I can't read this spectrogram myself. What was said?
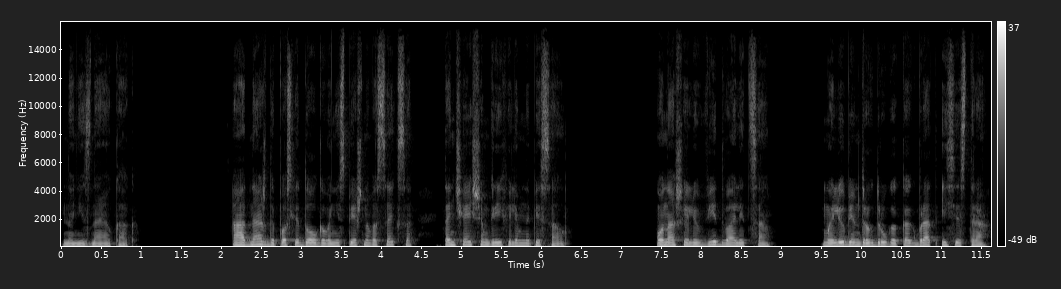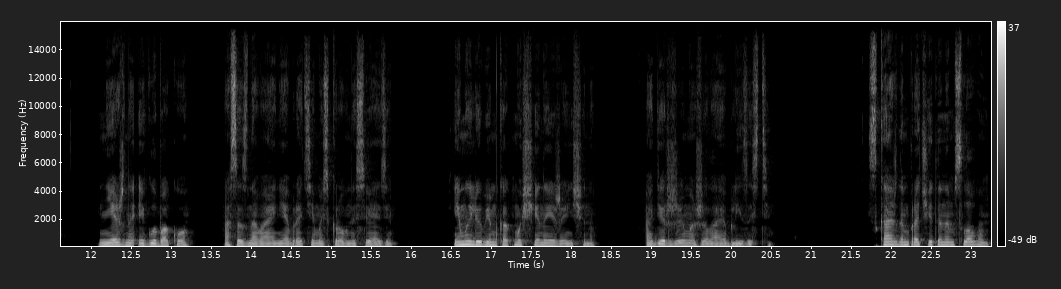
но не знаю как. А однажды после долгого неспешного секса тончайшим грифелем написал. У нашей любви два лица. Мы любим друг друга как брат и сестра, нежно и глубоко, осознавая необратимость кровной связи. И мы любим как мужчина и женщину, одержимо желая близости. С каждым прочитанным словом,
